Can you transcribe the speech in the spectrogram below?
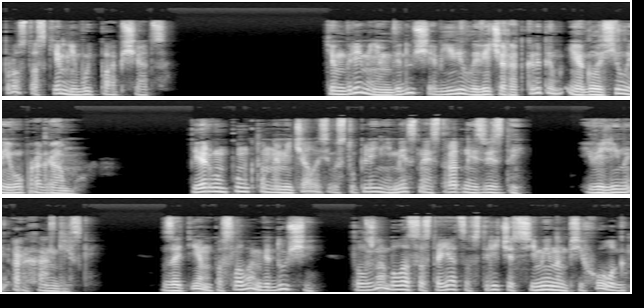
просто с кем-нибудь пообщаться. Тем временем ведущий объявила вечер открытым и огласила его программу. Первым пунктом намечалось выступление местной эстрадной звезды Эвелины Архангельской. Затем, по словам ведущей, должна была состояться встреча с семейным психологом,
